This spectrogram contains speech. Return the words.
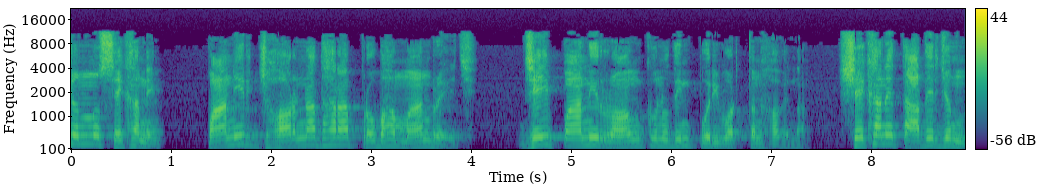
জন্য সেখানে পানির ঝর্ণাধারা প্রবাহমান রয়েছে, যেই পানির রং কোনোদিন পরিবর্তন হবে না। সেখানে তাদের জন্য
